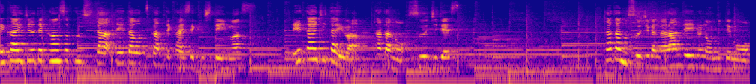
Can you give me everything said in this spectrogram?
世界中で観測したデータを使って解析しています。データ自体はただの数字です。ただの数字が並んでいるのを見ても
